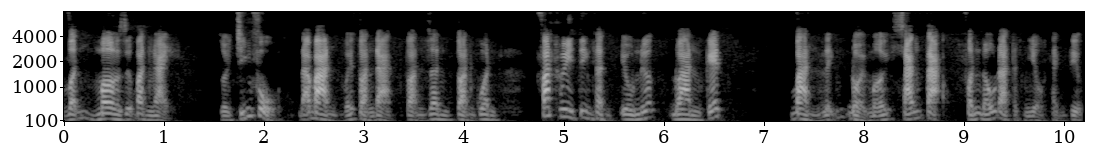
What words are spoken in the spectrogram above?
vẫn mơ giữa ban ngày, rồi chính phủ đã bàn với toàn đảng, toàn dân, toàn quân phát huy tinh thần yêu nước, đoàn kết, bản lĩnh đổi mới, sáng tạo, phấn đấu đạt được nhiều thành tựu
